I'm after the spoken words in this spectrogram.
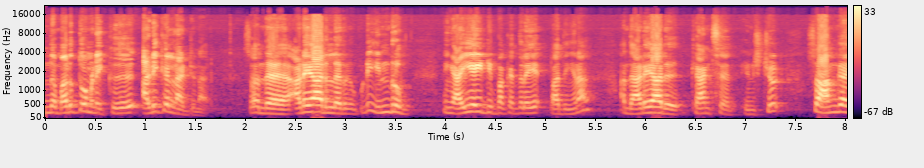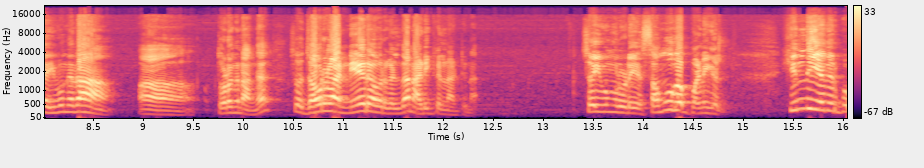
இந்த மருத்துவமனைக்கு அடிக்கல் நாட்டினார். ஸோ அந்த அடையாறில் இருக்கக்கூடிய இன்றும் நீங்கள் ஐஐடி பக்கத்திலேயே பார்த்தீங்கன்னா அந்த அடையாறு கேன்சர் இன்ஸ்டியூட் ஸோ அங்கே இவங்க தான் தொடங்கினாங்க. ஸோ ஜவஹர்லால் நேரு அவர்கள் தான் அடிக்கல் நாட்டினார். ஸோ இவங்களுடைய சமூக பணிகள் ஹிந்தி எதிர்ப்பு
